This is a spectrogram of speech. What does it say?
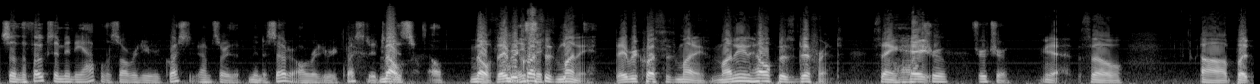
so the folks in Minneapolis already requested. I'm sorry, the Minnesota already requested No. his help. No, they They requested said- money. They requested money. Money and help is different. saying, Uh, "Hey, true, true, true. Yeah. So, uh, but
